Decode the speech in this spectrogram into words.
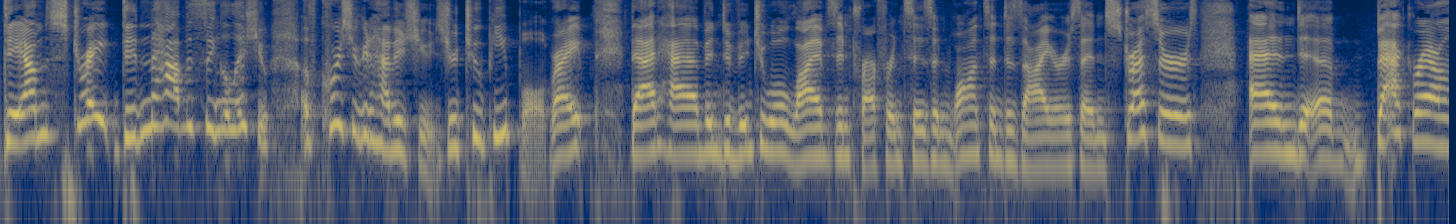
damn straight, didn't have a single issue. Of course, you're going to have issues. You're two people, right? That have individual lives and preferences and wants and desires and stressors and uh, backgrounds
